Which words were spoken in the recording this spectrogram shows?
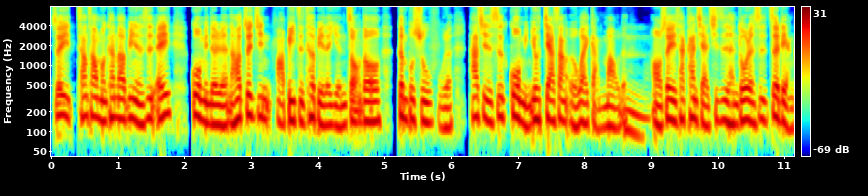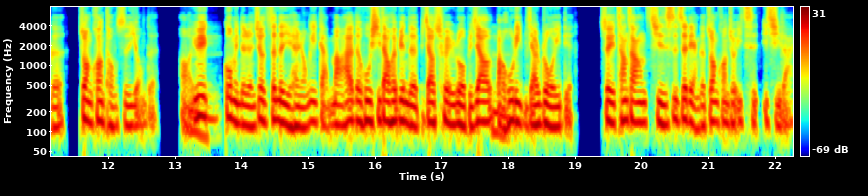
所以常常我们看到病人是，哎，过敏的人，然后最近啊鼻子特别的严重，都更不舒服了，他其实是过敏又加上额外感冒了，嗯，哦，所以他看起来其实很多人是这两个状况同时有的。哦，因为过敏的人就真的也很容易感冒，他的呼吸道会变得比较脆弱，比较保护力比较弱一点，所以常常其实是这两个状况就一起一起来，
